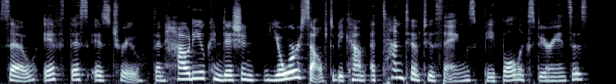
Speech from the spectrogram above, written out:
So, if this is true, then how do you condition yourself to become attentive to things, people, experiences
